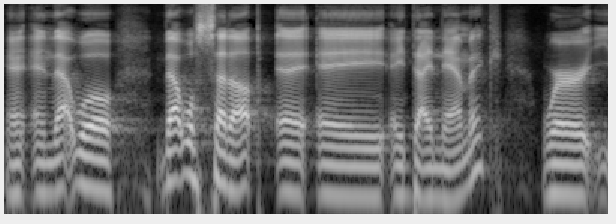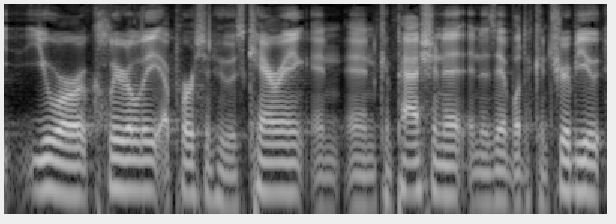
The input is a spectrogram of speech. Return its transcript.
And, and that will that will set up a, a, a dynamic where y- you are clearly a person who is caring and, and compassionate and is able to contribute.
